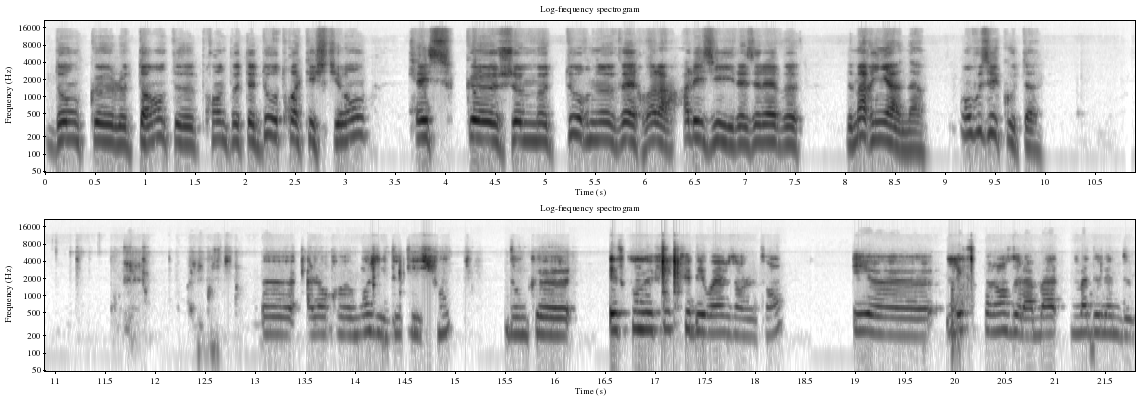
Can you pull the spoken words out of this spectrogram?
donc euh, le temps de prendre peut-être deux ou trois questions. Est-ce que je me tourne vers... Voilà, allez-y, les élèves de Marianne. On vous écoute. alors, moi, j'ai deux questions. Donc, est-ce qu'on ne fait que des voyages dans le temps? Et l'expérience de la Madeleine de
